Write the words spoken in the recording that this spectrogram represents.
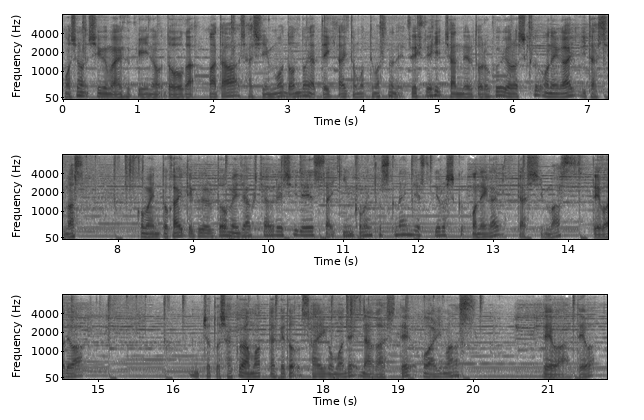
もちろん Sigma FP の動画または写真もどんどんやっていきたいと思ってますのでぜひぜひチャンネル登録よろしくお願いいたします。コメント書いてくれるとめちゃくちゃ嬉しいです。最近コメント少ないんです。よろしくお願いいたします。ではでは。ちょっと尺余ったけど最後まで流して終わります。ではでは。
